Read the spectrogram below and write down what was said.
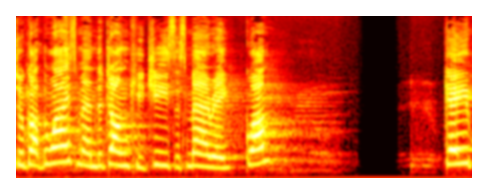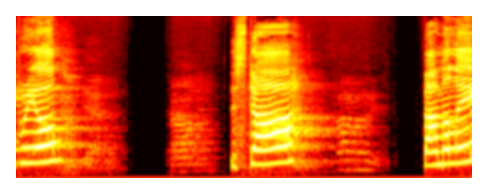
So we've got the wise men, the donkey, Jesus, Mary. Go on. Gabriel. The star. Family.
